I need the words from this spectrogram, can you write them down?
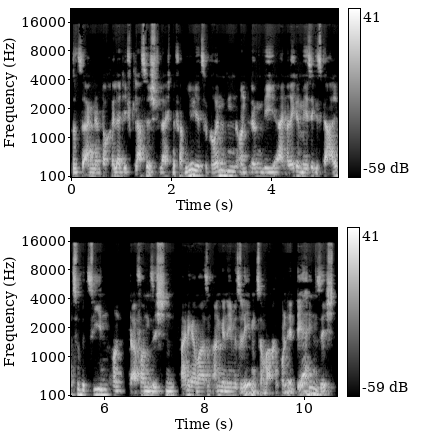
sozusagen dann doch relativ klassisch vielleicht eine Familie zu gründen und irgendwie ein regelmäßiges Gehalt zu beziehen und davon sich ein einigermaßen angenehmes Leben zu machen. Und in der Hinsicht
